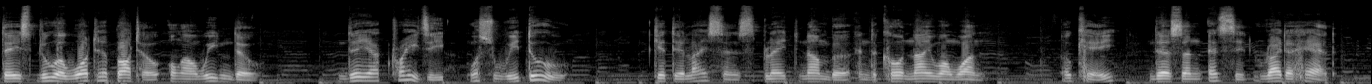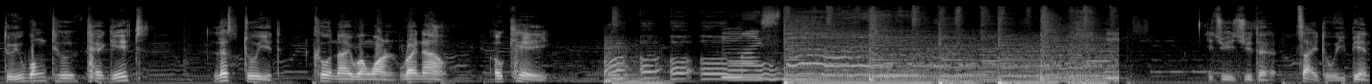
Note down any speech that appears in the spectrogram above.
They threw a water bottle on our window. They are crazy. What should we do? Get their license plate number and call 911. Okay, there's an exit right ahead. Do you want to take it? Let's do it. Call 911 right now. Okay. 句一句的再读一遍。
